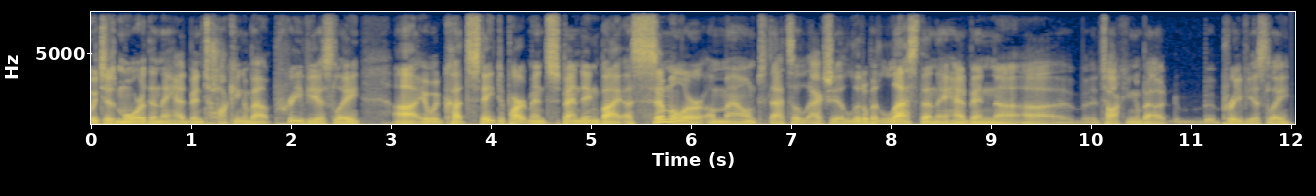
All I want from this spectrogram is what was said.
which is more than they had been talking about previously. Uh, it would cut State Department spending by a similar amount. That's a, actually a little bit less than they had been uh, uh, talking about previously.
